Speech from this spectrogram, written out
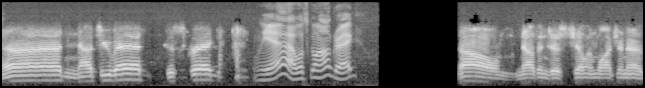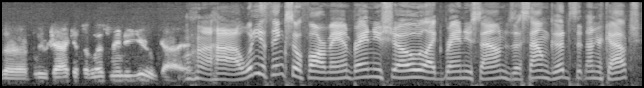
Uh, not too bad. This is Greg. Yeah, what's going on, Greg? Oh, nothing. Just chilling, watching uh, the Blue Jackets and listening to you guys. what do you think so far, man? Brand new show, like brand new sound. Does it sound good sitting on your couch?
